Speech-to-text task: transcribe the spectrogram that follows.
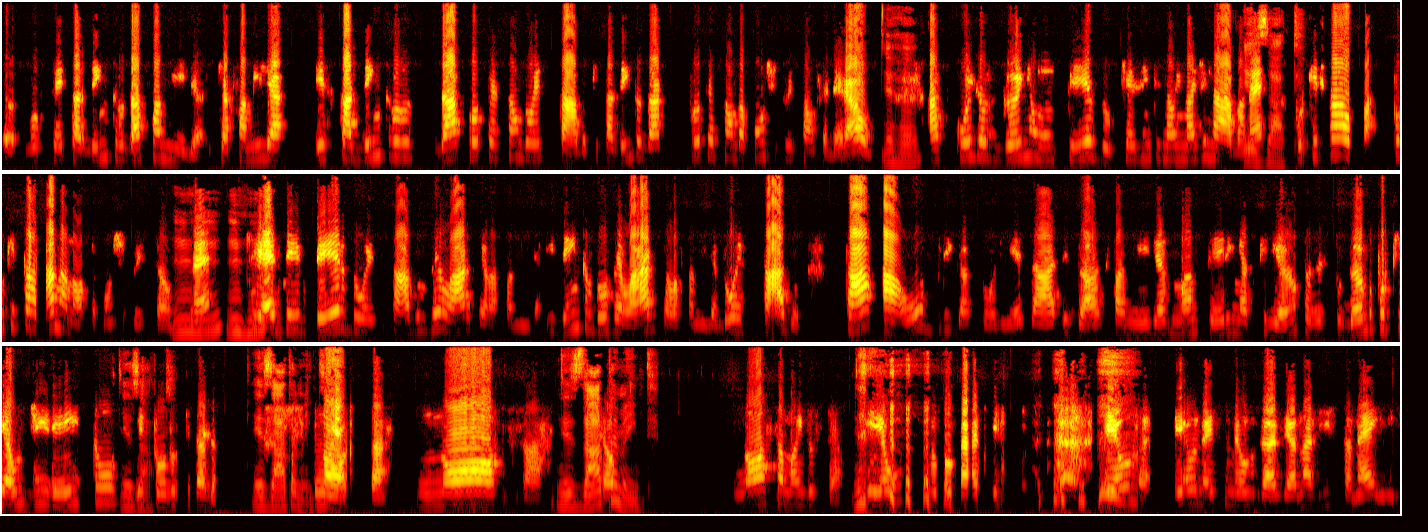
uh, você está dentro da família, que a família está dentro da proteção do Estado, que está dentro da proteção da Constituição Federal, uhum. as coisas ganham um peso que a gente não imaginava, né? Exato. Porque está porque tá lá na nossa Constituição, uhum, né? Uhum. Que é dever do Estado zelar pela família. E dentro do zelar pela família do Estado está a obrigatoriedade das famílias manterem as crianças estudando, porque é um direito Exato. de todo cidadão. Exatamente. Nossa, nossa. Exatamente. Então, nossa mãe do céu. Eu, no lugar de, eu, eu nesse meu lugar de analista, né, e,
